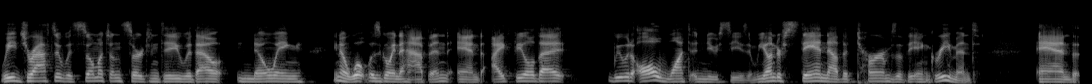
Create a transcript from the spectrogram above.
we drafted with so much uncertainty without knowing, you know, what was going to happen. And I feel that we would all want a new season. We understand now the terms of the agreement. And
